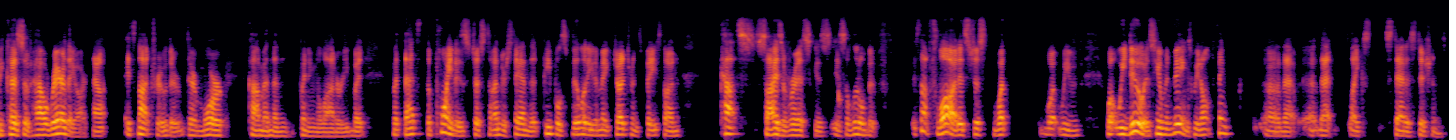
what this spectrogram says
because of how rare they are. Now, it's not true. They're they're more common than winning the lottery, but but that's the point is just to understand that people's ability to make judgments based on cuts size of risk is is a little bit it's not flawed it's just what what we've what we do as human beings we don't think uh, that uh, that like statisticians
